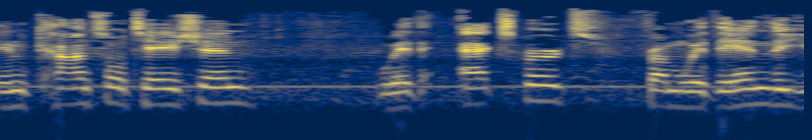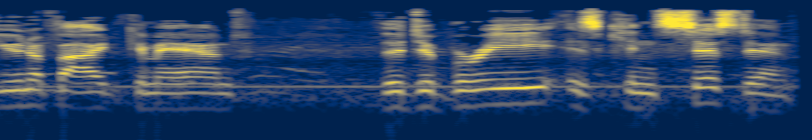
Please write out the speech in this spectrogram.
In consultation with experts from within the Unified Command, the debris is consistent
